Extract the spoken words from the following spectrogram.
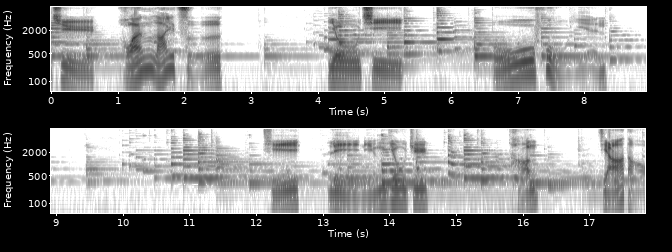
去还来此，幽期不复言。题李宁幽居，唐·贾岛。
